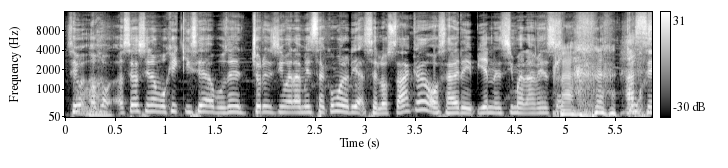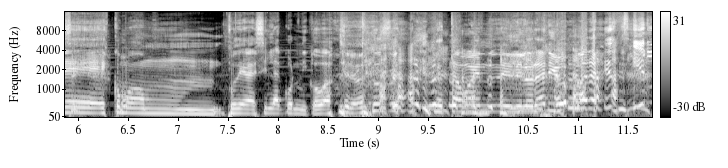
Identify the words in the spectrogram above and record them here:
Sí, Ah. ojo, o sea, si una mujer quisiera poner el chorro encima de la mesa, ¿cómo lo haría? ¿Se lo saca o se abre pierna encima de la mesa? Claro. Hace, es como, mm, pudiera decir la cornicova, pero no, sé, no estamos en, en el horario para decirlo.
